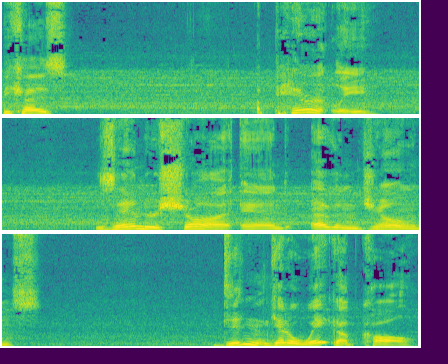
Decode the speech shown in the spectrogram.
Because apparently, Xander Shaw and Evan Jones didn't get a wake up call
